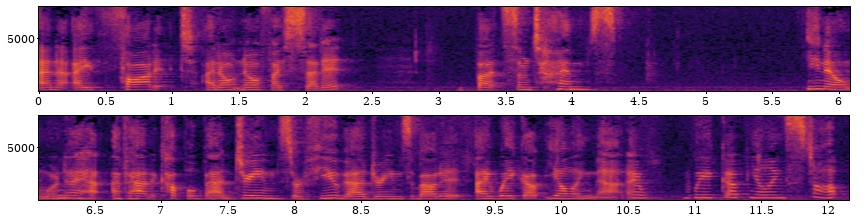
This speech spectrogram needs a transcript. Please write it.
and I thought it. I don't know if I said it, but sometimes you know, when I ha- I've had a couple bad dreams or a few bad dreams about it, I wake up yelling that. I wake up yelling, stop.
